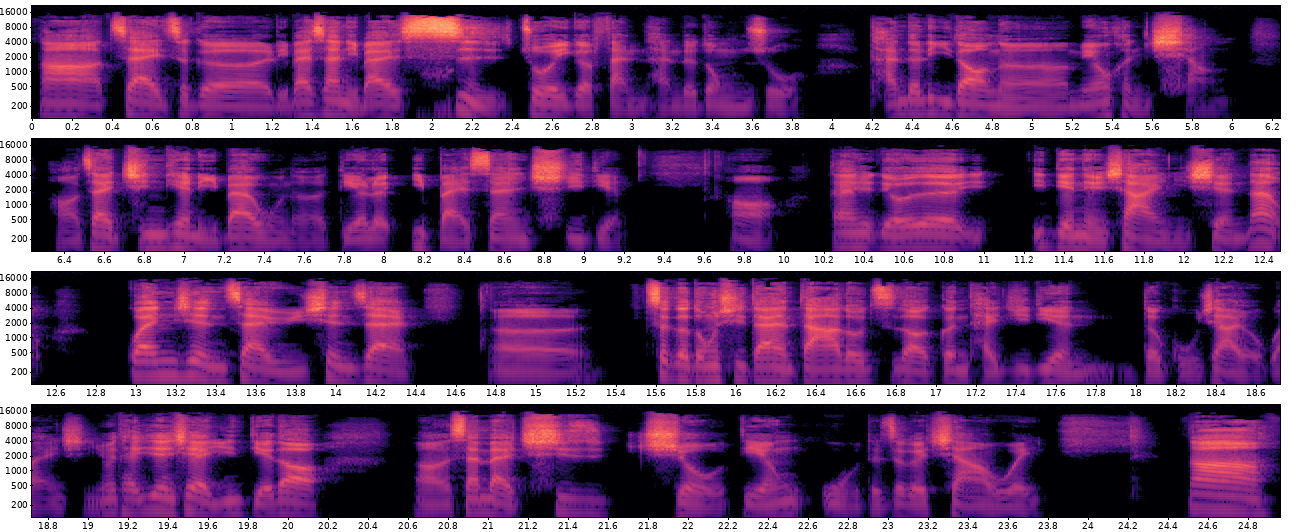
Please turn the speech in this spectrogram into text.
那在这个礼拜三、礼拜四做一个反弹的动作，弹的力道呢没有很强。好，在今天礼拜五呢跌了一百三十七点，哦，但留了一点点下影线，那。关键在于现在，呃，这个东西当然大家都知道跟台积电的股价有关系，因为台积电现在已经跌到呃三百七十九点五的这个价位。那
